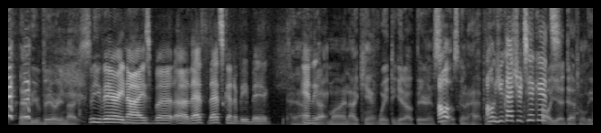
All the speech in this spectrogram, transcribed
That'd be very nice. be very nice, but uh, that's that's going to be big. Yeah, And I've got mine. I can't wait to get out there and see Oh, what's going to happen. Oh, you got your tickets? Oh, yeah, definitely.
